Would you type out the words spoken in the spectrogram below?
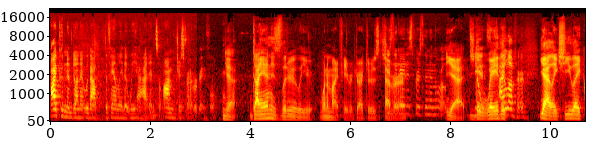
I couldn't have done it without the family that we had, and so I'm just forever grateful. Yeah. Diane is literally one of my favorite directors She's ever. She's the greatest person in the world. Yeah, She the is. way I that love her. Yeah, like she like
